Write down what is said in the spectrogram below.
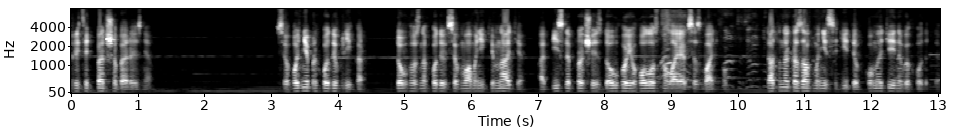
31 березня. Сьогодні приходив лікар. Довго знаходився в маминій кімнаті, а після про щось довго і голосно лаявся з батьком. Тато наказав мені сидіти в комнаті і не виходити.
